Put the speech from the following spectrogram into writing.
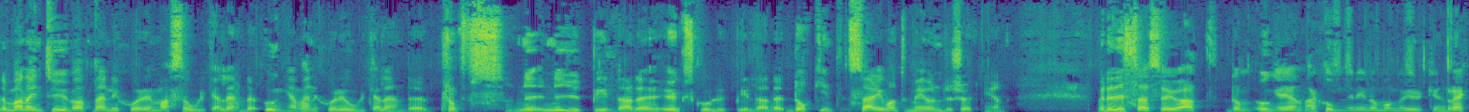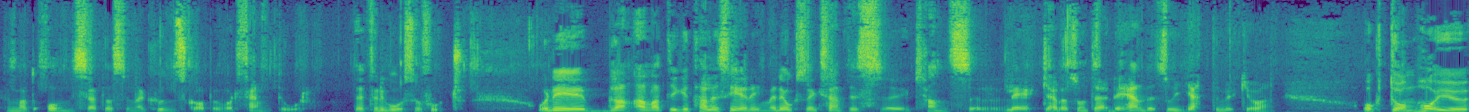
där man har intervjuat människor i en massa olika länder, unga människor i olika länder, proffs, ny, nyutbildade, högskoleutbildade. Dock inte, Sverige var inte med i undersökningen. Men det visar sig ju att de unga generationen inom många yrken räknar med att omsätta sina kunskaper vart femte år. Därför det går så fort. Och det är bland annat digitalisering men det är också exempelvis eh, cancerläkare och sånt där. Det händer så jättemycket. Va? Och de har ju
